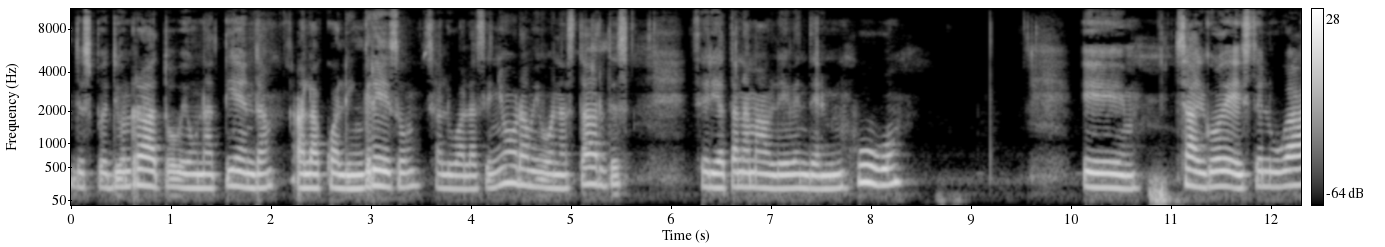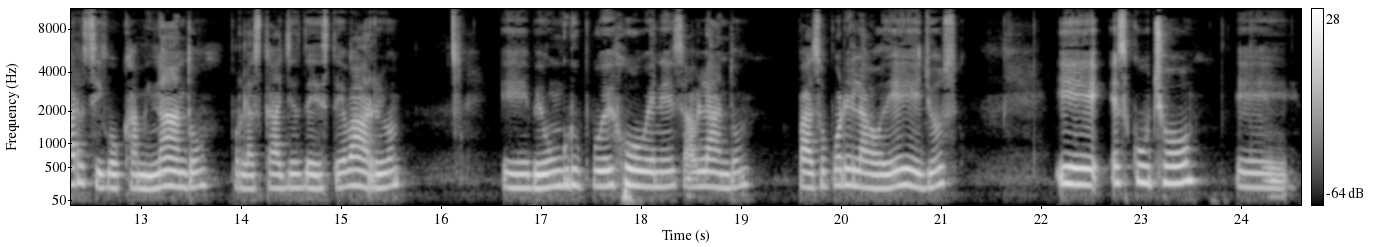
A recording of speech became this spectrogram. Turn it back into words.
después de un rato, veo una tienda a la cual ingreso, saludo a la señora, muy buenas tardes, sería tan amable de venderme un jugo. Eh, salgo de este lugar, sigo caminando por las calles de este barrio eh, veo un grupo de jóvenes hablando, paso por el lado de ellos y escucho eh,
